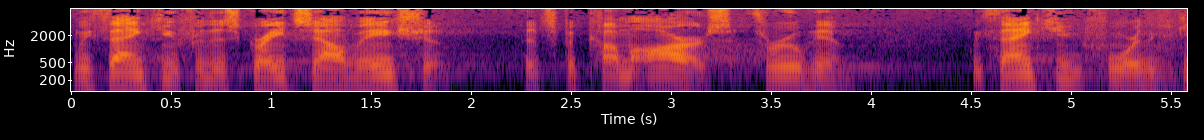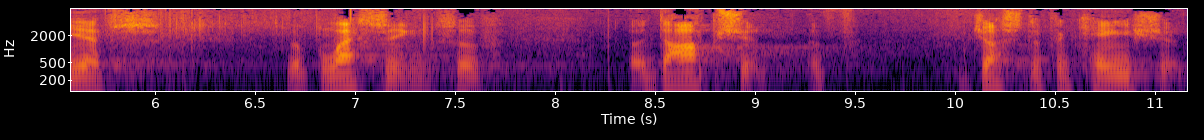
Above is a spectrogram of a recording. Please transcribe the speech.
We thank you for this great salvation that's become ours through him. We thank you for the gifts, the blessings of adoption, of justification,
